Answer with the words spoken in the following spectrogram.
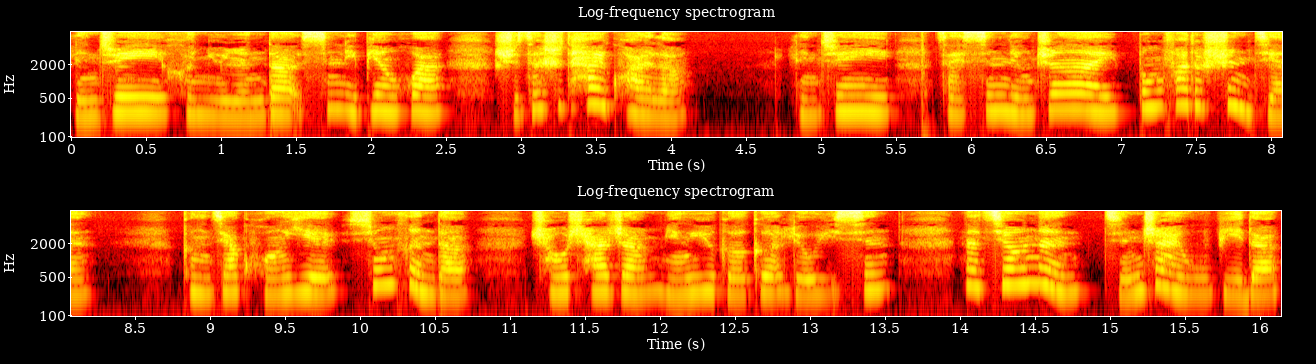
林俊逸和女人的心理变化实在是太快了。林俊逸在心灵真爱迸发的瞬间，更加狂野凶狠地抽插着明玉格格刘雨欣那娇嫩紧窄无比的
